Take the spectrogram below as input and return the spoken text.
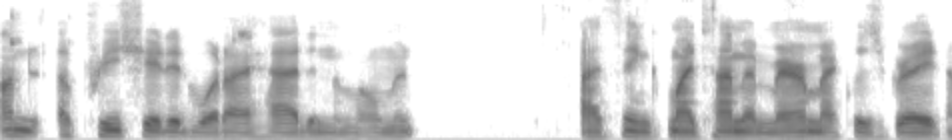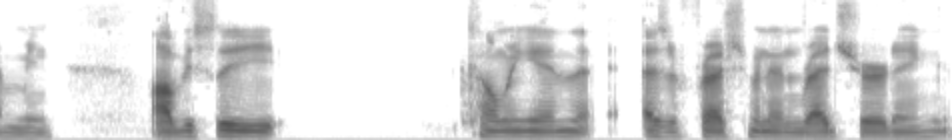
un- appreciated what I had in the moment. I think my time at Merrimack was great. I mean, obviously, coming in as a freshman and redshirting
